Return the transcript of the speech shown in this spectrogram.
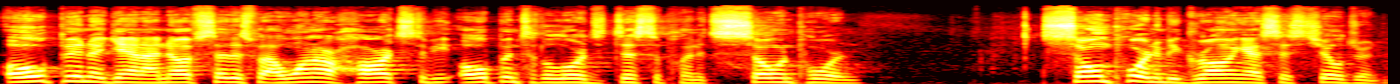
open. Again, I know I've said this, but I want our hearts to be open to the Lord's discipline. It's so important. So important to be growing as His children.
